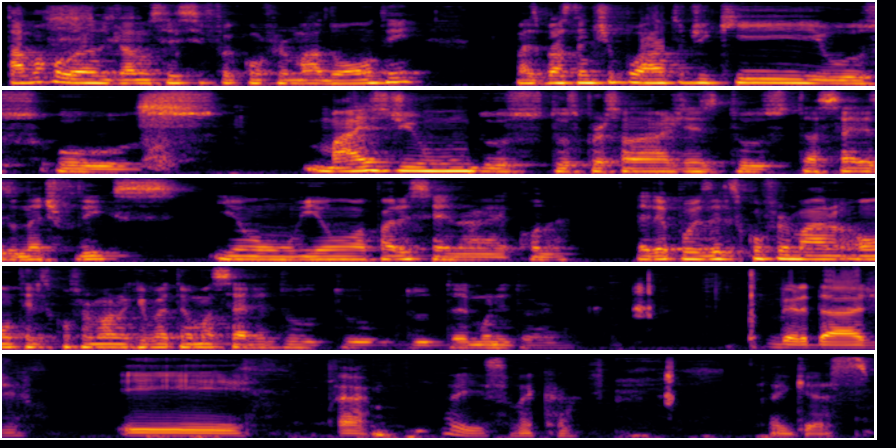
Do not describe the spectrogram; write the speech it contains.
tava rolando já, não sei se foi confirmado ontem, mas bastante boato de que os, os mais de um dos, dos personagens dos, das séries do Netflix iam, iam aparecer na Echo, né? Aí depois eles confirmaram, ontem eles confirmaram que vai ter uma série do, do, do Demolidor. Né? Verdade. E. É, é isso, né, cara? I guess.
